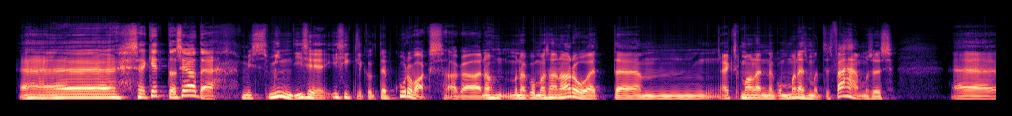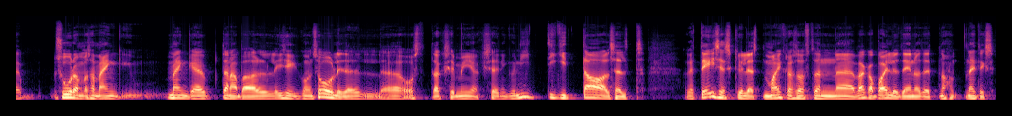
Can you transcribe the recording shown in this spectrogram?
see kettaseade, mis mind ise isiklikult teeb kurvaks, aga noh, nagu ma saan aru, et ähm, eks ma olen nagu mõnes mõttes vähemuses äh,. Suurem osa mängi, mänge tänapäeval isegi konsoolidel äh, ostetakse, müüakse niikuinii digitaalselt, aga teisest küljest Microsoft on äh, väga palju teinud, et noh, näiteks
